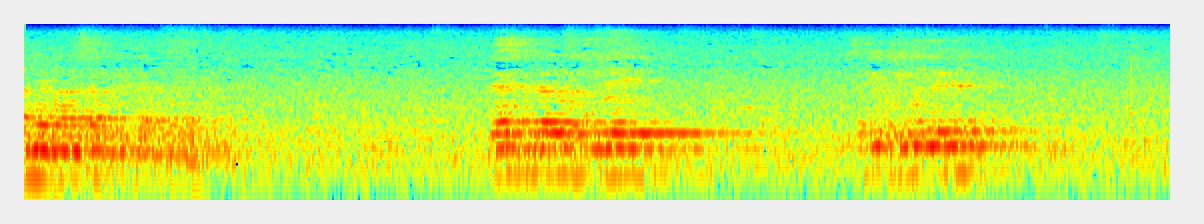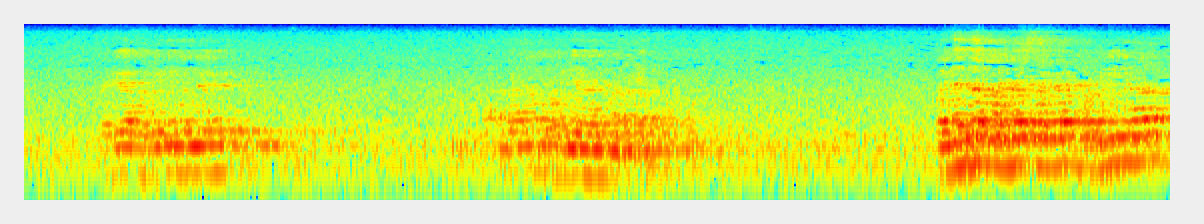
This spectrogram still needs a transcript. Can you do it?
namanya bangsa kita. Biar sudah berkira Saya berkira Saya berkira Saya berkira Anak-anak berkira Pada tak berkira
